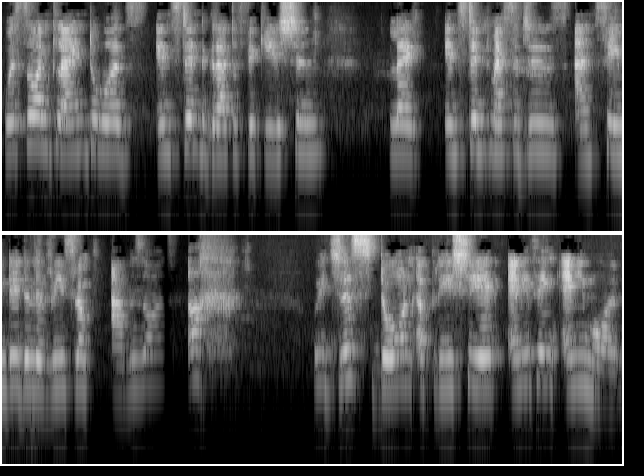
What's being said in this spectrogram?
We're so inclined towards instant gratification, like instant messages and same day deliveries from Amazon. Ugh, we just don't appreciate anything anymore.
